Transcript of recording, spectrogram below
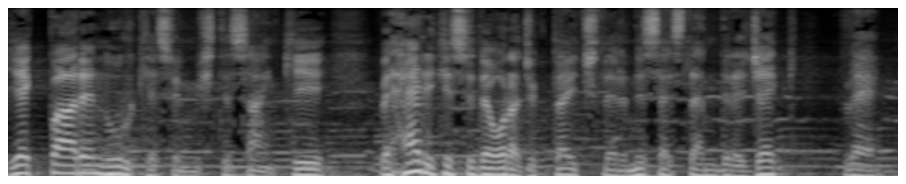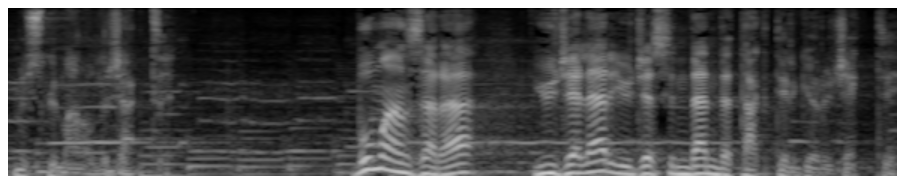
yekpare nur kesilmişti sanki ve her ikisi de oracıkta içlerini seslendirecek ve Müslüman olacaktı. Bu manzara yüceler yücesinden de takdir görecekti.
